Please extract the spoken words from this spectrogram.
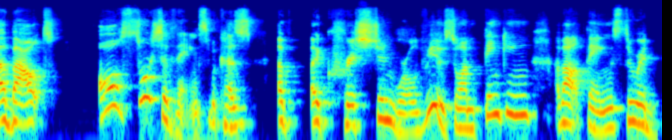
about all sorts of things because of a Christian worldview. So I'm thinking about things through a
